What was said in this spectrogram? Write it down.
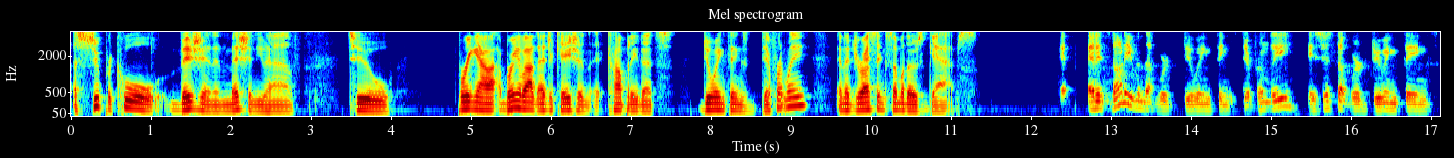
a super cool vision and mission you have to bring out bring about an education company that's doing things differently and addressing some of those gaps. And it's not even that we're doing things differently, it's just that we're doing things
